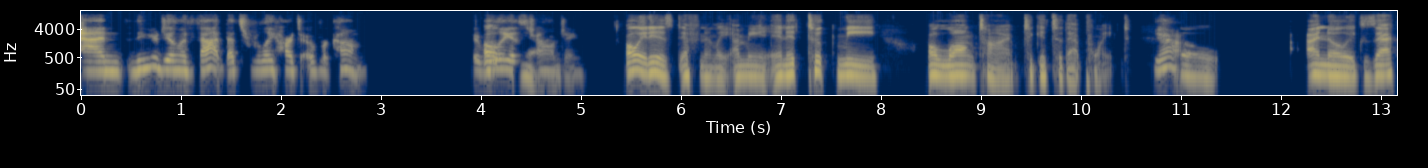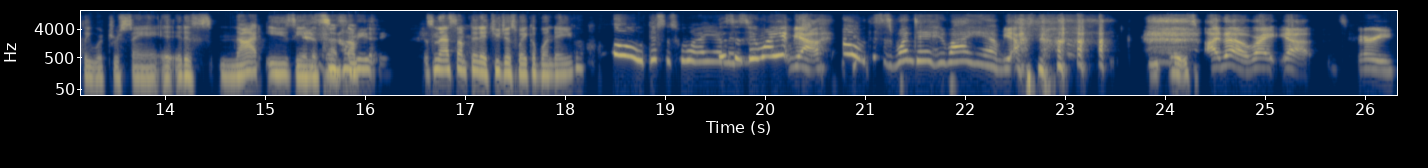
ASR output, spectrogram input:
And then you're dealing with that. That's really hard to overcome. It oh, really oh, is yeah. challenging. Oh, it is definitely. I mean, and it took me a long time to get to that point. Yeah. So I know exactly what you're saying. it, it is not easy, and it's, it's not, not, something. Easy. It's not something that you just wake up one day and you go, "Oh, this is who I am." This is who I am. Yeah. Oh, this is one day who I am. Yeah. I know, right? Yeah. It's very.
